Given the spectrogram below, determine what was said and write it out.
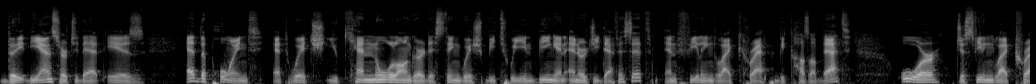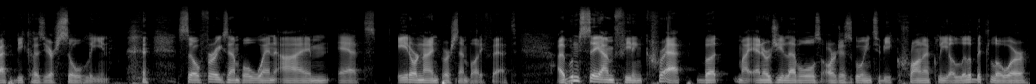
the, the answer to that is at the point at which you can no longer distinguish between being an energy deficit and feeling like crap because of that or just feeling like crap because you're so lean. So for example when i'm at 8 or 9% body fat i wouldn't say i'm feeling crap but my energy levels are just going to be chronically a little bit lower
